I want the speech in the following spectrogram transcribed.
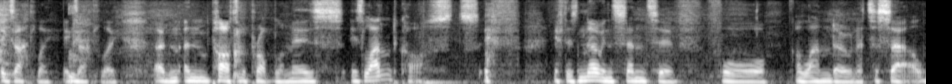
exactly, exactly. And and part of the problem is is land costs. If if there's no incentive for a landowner to sell,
